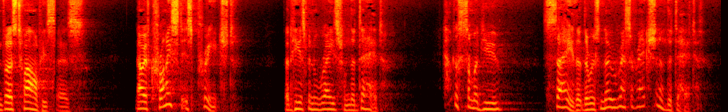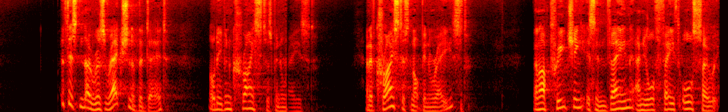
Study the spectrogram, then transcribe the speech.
In verse 12, he says, Now, if Christ is preached that he has been raised from the dead, how do some of you say that there is no resurrection of the dead? If there's no resurrection of the dead, not even Christ has been raised. And if Christ has not been raised, then our preaching is in vain and your faith also in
